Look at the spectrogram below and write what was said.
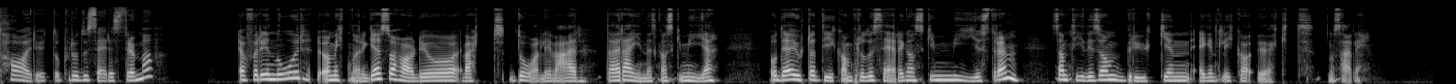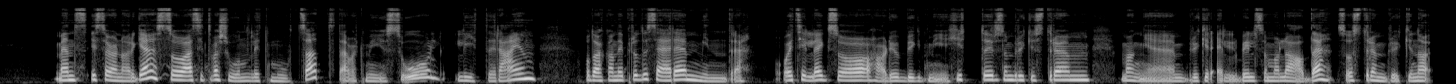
tar ut og produserer strøm av? Ja, for i Nord- og Midt-Norge så har det jo vært dårlig vær. Det har regnet ganske mye. Og det har gjort at de kan produsere ganske mye strøm, samtidig som bruken egentlig ikke har økt noe særlig. Mens i Sør-Norge så er situasjonen litt motsatt. Det har vært mye sol, lite regn, og da kan de produsere mindre og i tillegg så har de jo bygd mye hytter som bruker strøm, mange bruker elbil som må lade, så strømbruken har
